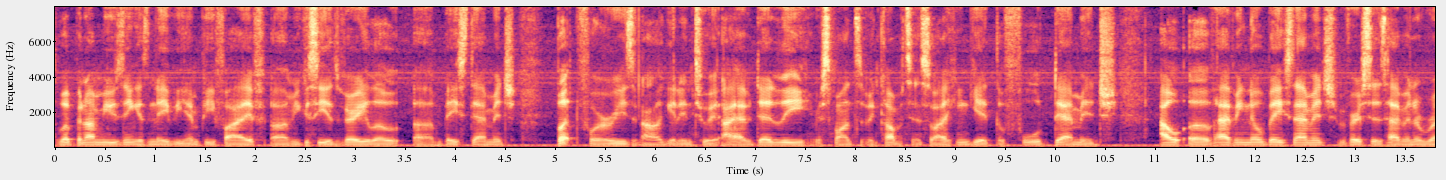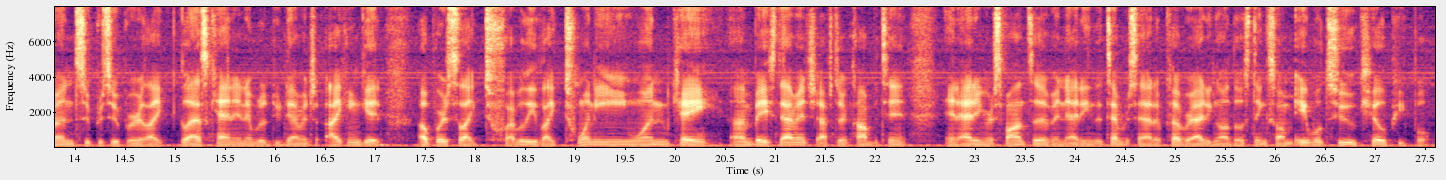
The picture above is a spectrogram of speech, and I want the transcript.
the weapon I'm using is Navy MP5. Um, you can see it's very low um, base damage but for a reason I'll get into it. I have deadly, responsive, and competent, so I can get the full damage out of having no base damage versus having to run super super like glass cannon able to do damage. I can get upwards to like I believe like 21k um, base damage after competent and adding responsive and adding the 10% out of cover, adding all those things. So I'm able to kill people.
